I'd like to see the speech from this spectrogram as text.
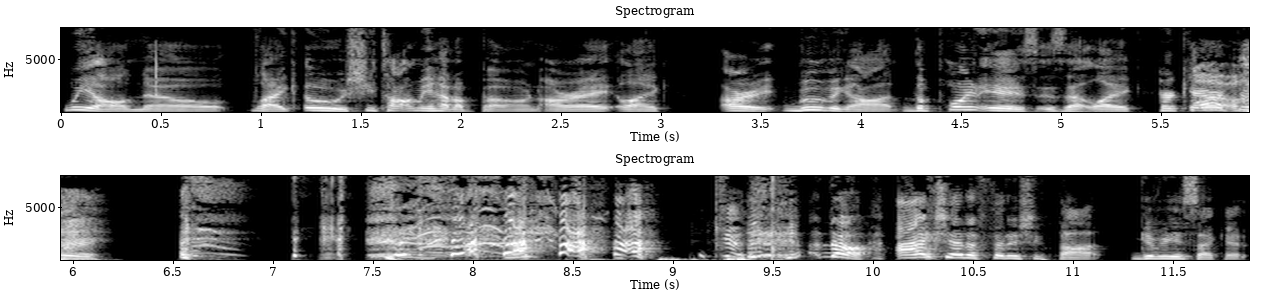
we all know like oh she taught me how to bone all right like all right moving on the point is is that like her character no I actually had a finishing thought give me a second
